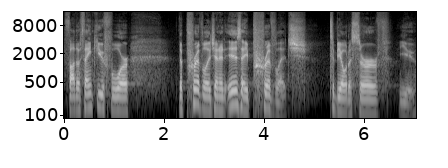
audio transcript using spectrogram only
Father, thank you for the privilege, and it is a privilege to be able to serve you.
